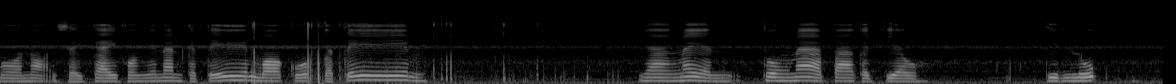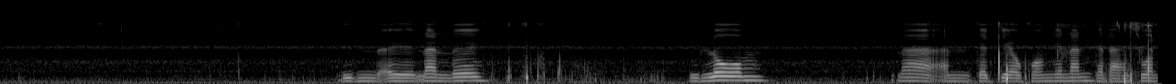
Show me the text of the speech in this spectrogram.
บ่อน้อยใส่ไก่ของยายนั่นก็เต็มบ่อกบก็เต็ม ย่างในอั่นทงหน้าปลากระเจียว ดินลุบดินไอ้นั่นเลย ดินโลม หน้าอันกระเจียวของยายนั่นก็ได้ส่วน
